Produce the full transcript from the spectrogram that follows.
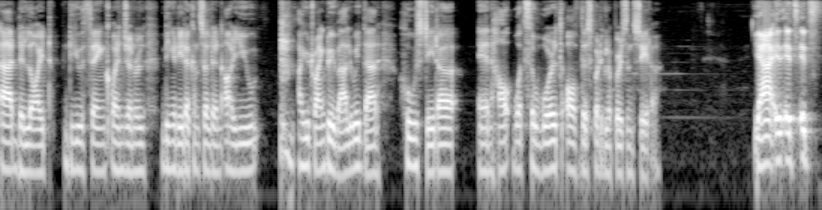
at Deloitte. Do you think, or in general, being a data consultant, are you are you trying to evaluate that whose data and how what's the worth of this particular person's data? Yeah, it, it's it's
